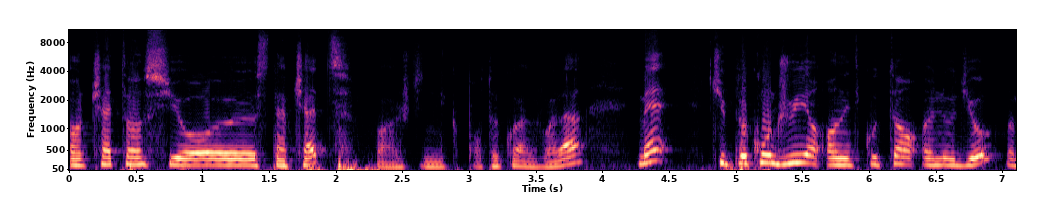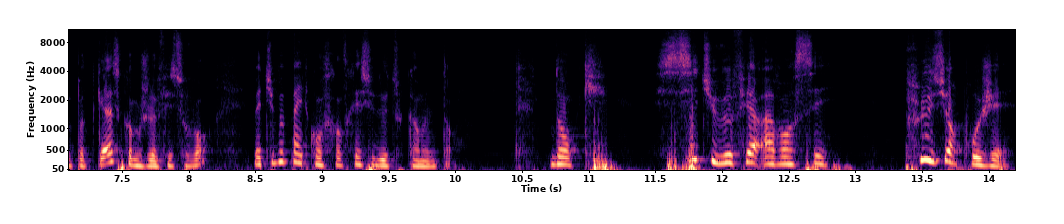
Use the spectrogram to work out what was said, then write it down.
en chattant sur euh, Snapchat. je dis n'importe quoi, voilà. Mais tu peux conduire en écoutant un audio, un podcast, comme je le fais souvent. Mais tu peux pas être concentré sur deux trucs en même temps. Donc, si tu veux faire avancer plusieurs projets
